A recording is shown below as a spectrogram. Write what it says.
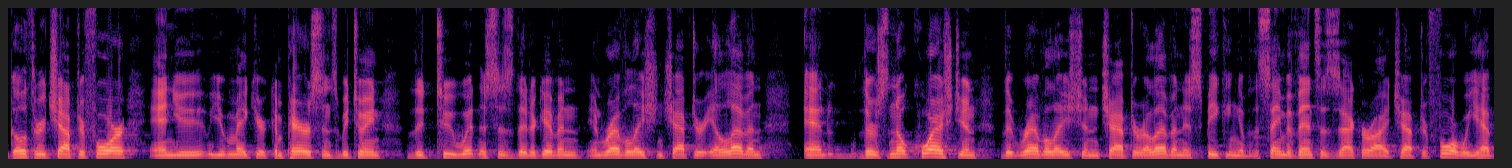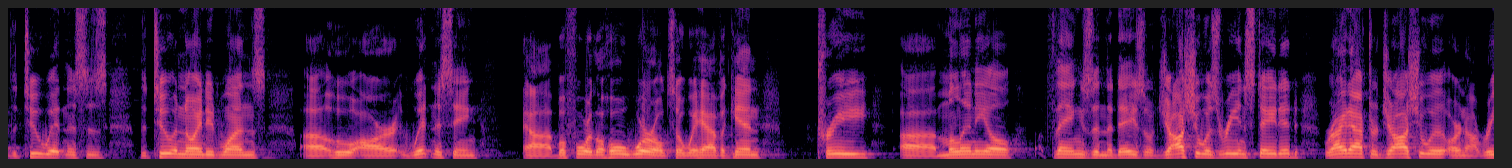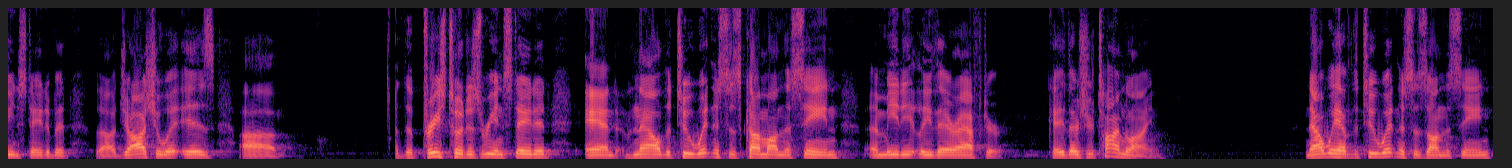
go through chapter 4 and you, you make your comparisons between the two witnesses that are given in revelation chapter 11 and there's no question that Revelation chapter 11 is speaking of the same events as Zechariah chapter 4, where you have the two witnesses, the two anointed ones uh, who are witnessing uh, before the whole world. So we have, again, pre uh, millennial things in the days of Joshua was reinstated. Right after Joshua, or not reinstated, but uh, Joshua is uh, the priesthood is reinstated, and now the two witnesses come on the scene immediately thereafter. Okay, there's your timeline. Now we have the two witnesses on the scene.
